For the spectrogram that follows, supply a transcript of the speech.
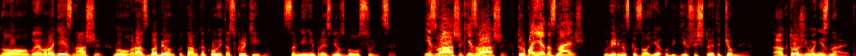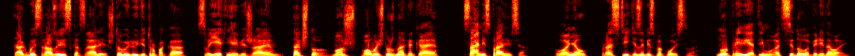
«Ну, вы вроде из наших. Ну, раз бабенку там какую-то скрутили», — с сомнением произнес голос с улицы. «Из ваших, из ваших. Трупоеда знаешь?» — уверенно сказал я, убедившись, что это темные. «А кто же его не знает? Так бы сразу и сказали, что вы люди трупака. Своих не обижаем. Так что, может, помощь нужна какая? Сами справимся». «Понял. Простите за беспокойство. Ну, привет ему от Седова передавай». —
